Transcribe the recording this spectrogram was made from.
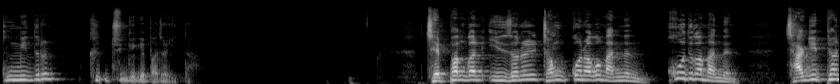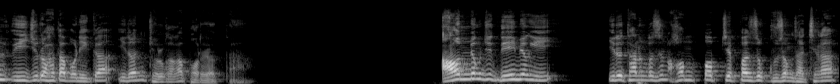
국민들은 큰 충격에 빠져 있다. 재판관 인선을 정권하고 맞는 코드가 맞는 자기 편 위주로 하다 보니까 이런 결과가 벌어졌다. 아홉 명중네 명이 이렇다는 것은 헌법재판소 구성 자체가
